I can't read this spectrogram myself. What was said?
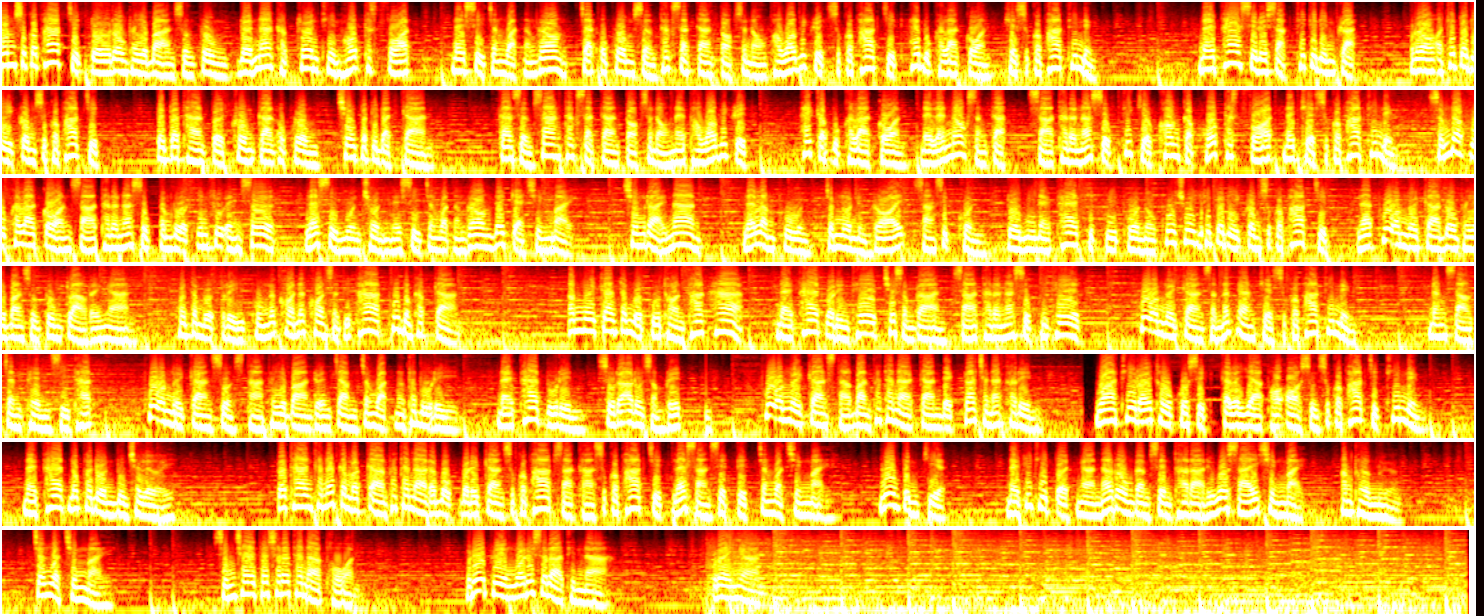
กรมสุขภาพจิตโดยโรงพยาบาลสวนปรุง เดินหน้าขับเคลื่อนทีม Hope Task Force ใน 4 จังหวัดนำร่อง จัดอบรมเสริมทักษะการตอบสนองภาวะวิกฤตสุขภาพจิตให้บุคลากรเขตสุขภาพที่ 1 นายแพทย์ศิริศักดิ์ทิติดินกรัตรองอธิบดีกรมสุขภาพจิต เป็นประธานเปิดโครงการอบรม เชิงปฏิบัติการ การเสริมสร้างทักษะการตอบสนองในภาวะวิกฤต ให้กับบุคลากรในและนอกสังกัด สาธารณสุขที่เกี่ยวข้องกับ Hope Task Force ในเขตสุขภาพที่ 1 สำหรับบุคลากรสาธารณสุขตำรวจอินฟลูเอนเซอร์ และสื่อมวลชนใน 4 จังหวัดนำร่องได้แก่เชียงใหม่ เชียงรายน่าน และลำพูนจำนวน 130 คน โดยมีนายแพทย์กิตวีโพโนผู้ช่วยอธิบดีกรมสุขภาพจิต และผู้อำนวยการโรงพยาบาลสวนปรุงกล่าวรายงานพลตำรวจตรีพงนครนครสันติภาคผู้บังคับการอำนวยการตำรวจภูธรภาค 5 นายแพทย์วรินเทพเชื้อสำราญ สาธารณสุขนิเทศ ผู้อำนวยการสำนักงานเขตสุขภาพที่ 1 นางสาวจันเพ็ญศรีทัศน์ผู้อำนวยการส่วนสถานพยาบาลเรือนจำจังหวัดนนทบุรี นายแพทย์บุรินสุรอรุณสำริดผู้อำนวยการสถาบันพัฒนาการเด็กราชนครินว่าที่ร้อยโทโกสิทธิ์กัลยาพออศูนย์สุขภาพจิตที่1นายแพทย์นพดลบุญเฉลย ประธานคณะกรรมการพัฒนาระบบบริการสุขภาพสาขาสุขภาพจิต และสารเสพติดจังหวัดเชียงใหม่ร่วมเป็นเกียรติ ในพิธีเปิดงานณโรงแรมเซนทาราริเวอร์ไซด์เชียงใหม่อำเภอเมือง จังหวัดเชียงใหม่ สินชัยพัชรธนาพร เรียบเรียงวริศราธินนา รายงาน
